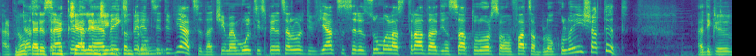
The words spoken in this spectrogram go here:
Ar putea nu? să Care treacă sunt dacă ai challenging avea pentru... experiențe de viață, dar cei mai mulți experiența lor de viață se rezumă la strada din satul lor sau în fața blocului și atât. Adică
